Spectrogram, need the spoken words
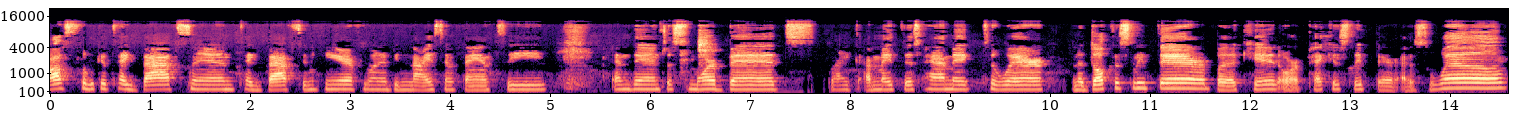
also we could take baths in, take baths in here if you want to be nice and fancy. And then just more beds. Like I made this hammock to where an adult could sleep there, but a kid or a pet could sleep there as well.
